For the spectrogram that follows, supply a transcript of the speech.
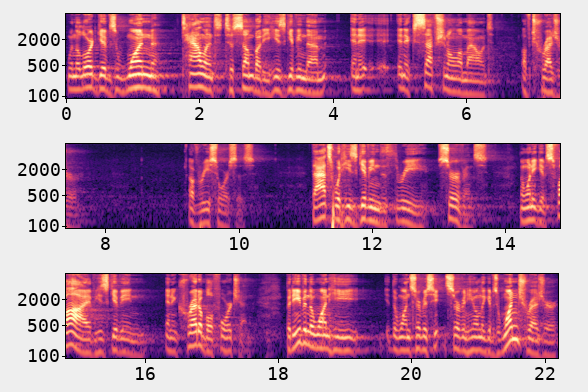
when the Lord gives one talent to somebody, He's giving them an, an exceptional amount of treasure, of resources. That's what He's giving the three servants. And when He gives five, He's giving an incredible fortune. But even the one he, the one service, servant, he only gives one treasure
